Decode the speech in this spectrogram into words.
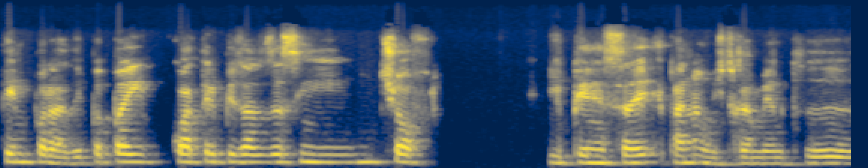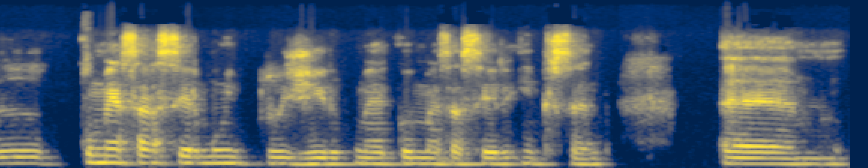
temporada e papei quatro episódios assim de chofre. E pensei, epá, não, isto realmente começa a ser muito giro, come- começa a ser interessante. Ahm,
